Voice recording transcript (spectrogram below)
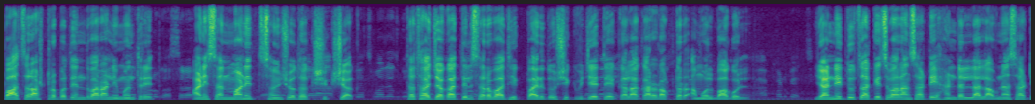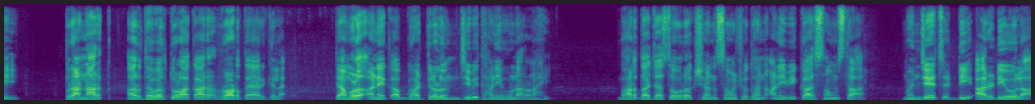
पाच राष्ट्रपतींद्वारा निमंत्रित आणि सन्मानित संशोधक शिक्षक तथा जगातील सर्वाधिक पारितोषिक विजेते कलाकार डॉक्टर अमोल बागुल यांनी दुचाकीस्वारांसाठी हँडलला लावण्यासाठी प्राणार्क अर्धवर्तुळाकार रॉड तयार केलाय. त्यामुळं अनेक अपघात टळून जीवितहानी होणार नाही. भारताच्या संरक्षण संशोधन आणि विकास संस्था म्हणजेच डी आर डी ओला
